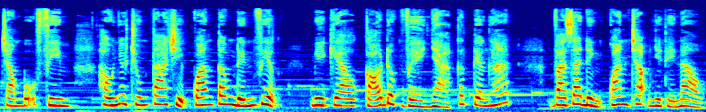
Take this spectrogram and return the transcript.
Trong bộ phim, hầu như chúng ta chỉ quan tâm đến việc Miguel có được về nhà cất tiếng hát và gia đình quan trọng như thế nào.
